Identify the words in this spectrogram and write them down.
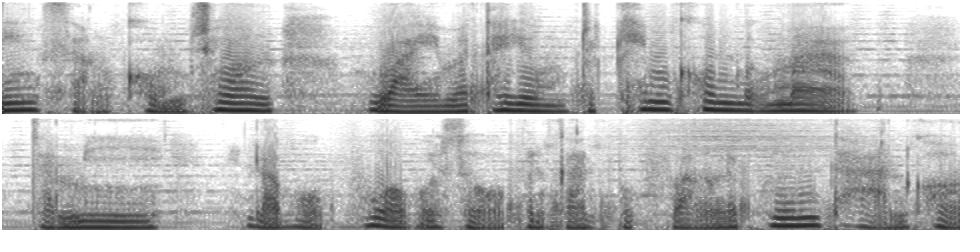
ยิ่งสังคมช่วงวัยมัธยมจะเข้มข้นมากๆ จะมี ระบบผู้อาวุโสเป็นการปลูกฝังและพื้นฐานของ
